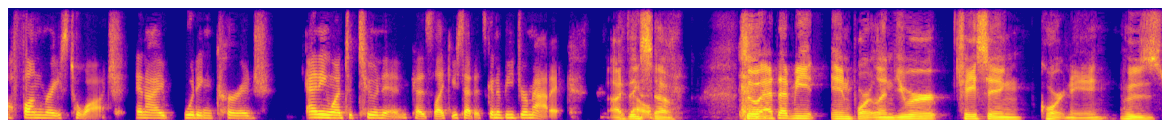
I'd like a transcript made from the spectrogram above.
a fun race to watch, and I would encourage anyone to tune in because, like you said, it's going to be dramatic. I think So- so. So at that meet in Portland, you were chasing Courtney, who's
